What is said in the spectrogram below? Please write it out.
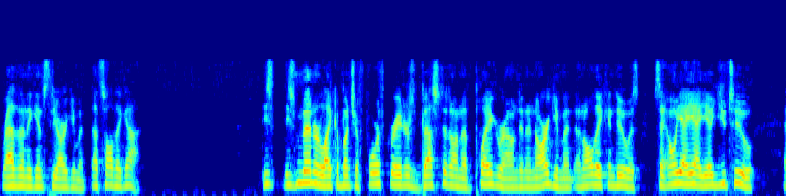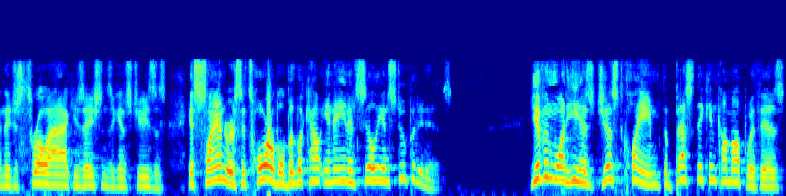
rather than against the argument. That's all they got. These, these men are like a bunch of fourth graders bested on a playground in an argument, and all they can do is say, oh yeah, yeah, yeah, you too. And they just throw out accusations against Jesus. It's slanderous, it's horrible, but look how inane and silly and stupid it is. Given what he has just claimed, the best they can come up with is,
